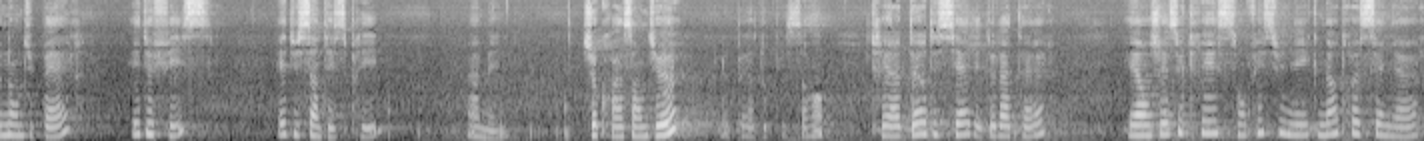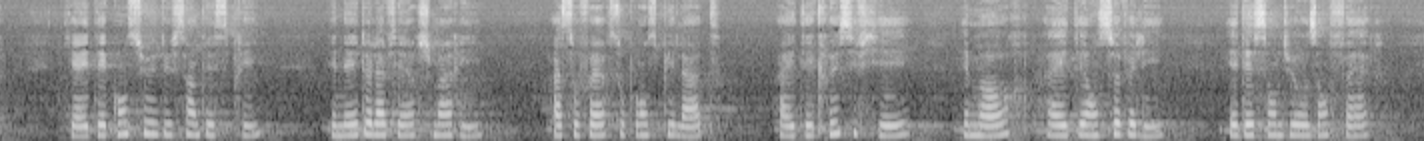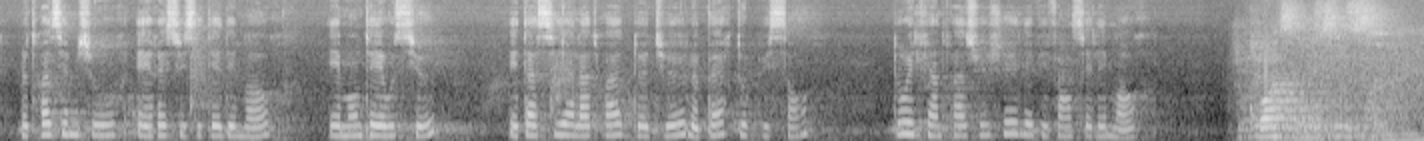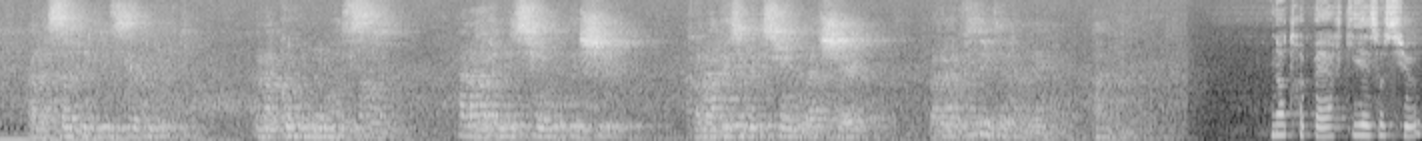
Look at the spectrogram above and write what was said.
Au nom du Père et du Fils et du Saint-Esprit. Amen. Je crois en Dieu, le Père Tout-Puissant, Créateur du ciel et de la terre, et en Jésus-Christ, son Fils unique, notre Seigneur, qui a été conçu du Saint-Esprit, est né de la Vierge Marie, a souffert sous Ponce Pilate, a été crucifié, est mort, a été enseveli, est descendu aux enfers, le troisième jour est ressuscité des morts, est monté aux cieux, est assis à la droite de Dieu, le Père Tout-Puissant, d'où il viendra juger les vivants et les morts. Je crois en l'Esprit Saint, à la Sainte Église catholique, à la communion des saints, à la rémission des péchés, à la résurrection de la chair, à la vie éternelle. Amen. Notre Père qui es aux cieux,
